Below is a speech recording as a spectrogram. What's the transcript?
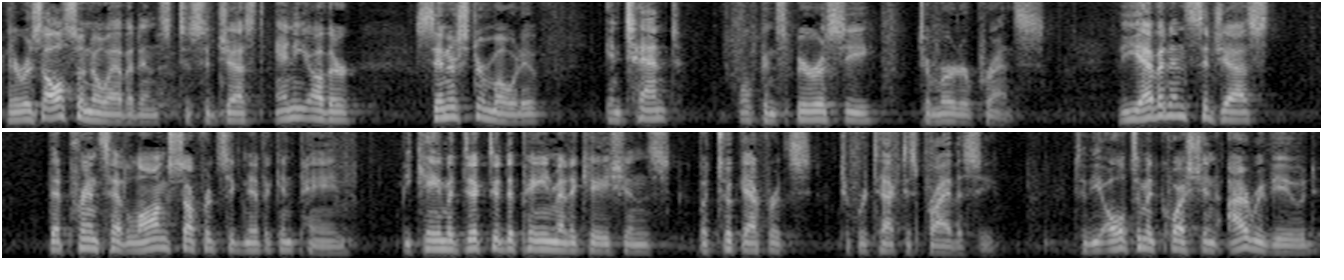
There is also no evidence to suggest any other sinister motive, intent, or conspiracy to murder Prince. The evidence suggests that Prince had long suffered significant pain, became addicted to pain medications, but took efforts to protect his privacy. To the ultimate question I reviewed,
